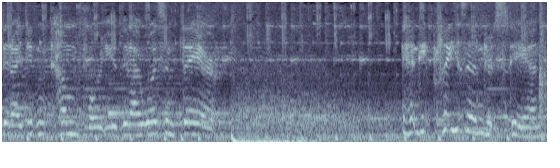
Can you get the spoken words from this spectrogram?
That I didn't come for you, that I wasn't there. Andy, please understand.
